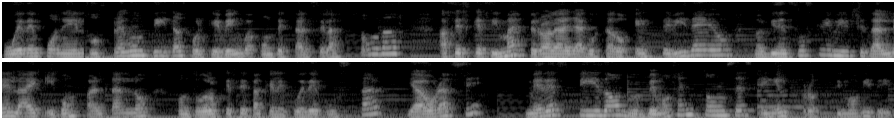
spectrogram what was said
pueden poner sus preguntitas porque vengo a contestárselas todas. Así es que sin más, espero les haya gustado este video. No olviden suscribirse, darle like y compártanlo con todos los que sepan que les puede gustar. Y ahora sí, me despido. Nos vemos entonces en el próximo video.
